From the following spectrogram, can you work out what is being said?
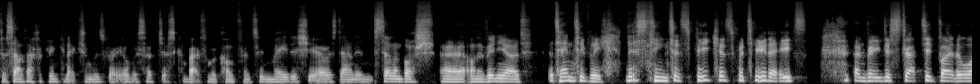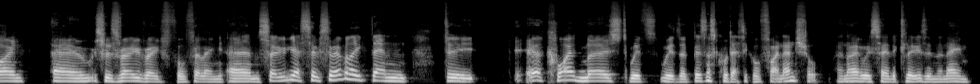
the South African connection was very obvious. I've just come back from a conference in May this year. I was down in Stellenbosch uh, on a vineyard, attentively listening to speakers for two days and being distracted by the wine, um, which was very, very fulfilling. Um, so yeah, so so Everlake then the acquired merged with with a business called Ethical Financial, and I always say the clue is in the name.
